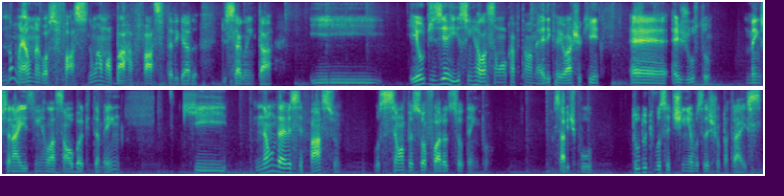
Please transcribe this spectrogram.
Não é um negócio fácil, não é uma barra fácil, tá ligado? De se aguentar. E eu dizia isso em relação ao Capitão América, eu acho que é, é justo mencionar isso em relação ao Buck também, que não deve ser fácil você ser uma pessoa fora do seu tempo. Sabe, tipo, tudo que você tinha você deixou para trás.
